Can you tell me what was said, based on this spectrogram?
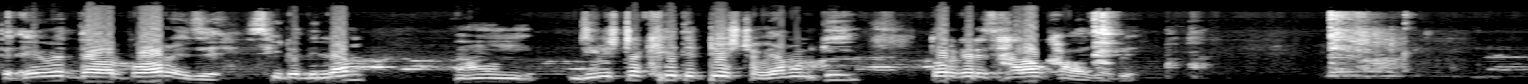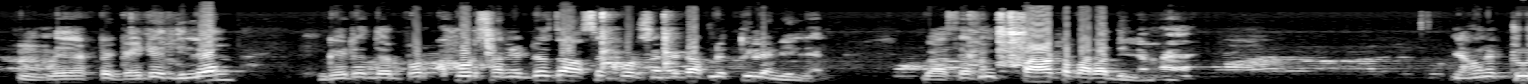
তো এবার দেওয়ার পর এই যে ছিটে দিলাম। এখন জিনিসটা খেতে টেস্ট হবে, এমনকি তরকারি ছাড়াও খাওয়া যাবে। হুম একটা গাইটে দিলেন। গাইটে দেওয়ার পর খোরসানিটা যা আছে খোরসানিটা আপনি তুলে নিলেন। বাস এখন পাওয়াটা বাড়া দিলাম হ্যাঁ। এখন একটু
